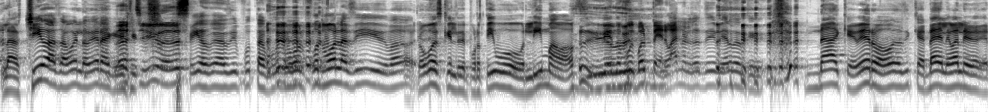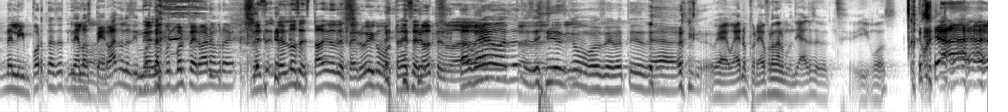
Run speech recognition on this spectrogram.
las chivas, abuelo, viera que. Las chivas. Sí, o sea, así, puta, fútbol, fútbol así, va. No, es que el Deportivo Lima, va. viendo güey. fútbol peruano, así, mierda, que nada que ver, va. Así que a nadie le vale, no le importa, ni a los No. peruanos les importa el fútbol peruano, creo. ¿Ves, ves los estadios de Perú y como tres cerotes, va. A huevo, sí, es como cerote, o sea. Bueno, pero ya fueron al mundial. ¿Y vos? Ah,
